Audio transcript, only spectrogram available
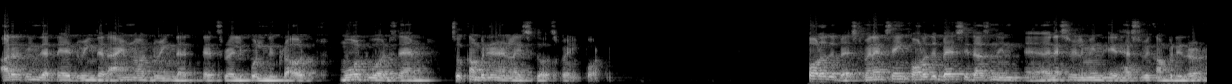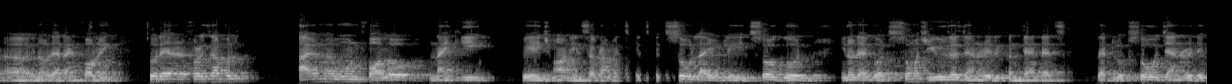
other things that they're doing that I'm not doing that that's really pulling the crowd more towards them. So competitor analysis is also very important follow the best. When I'm saying follow the best, it doesn't uh, necessarily mean it has to be a competitor, uh, you know, that I'm following. So there, for example, I on my own follow Nike page on Instagram. It's, it's, it's so lively, it's so good. You know, they've got so much user generated content that's that looks so generic,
